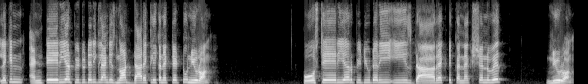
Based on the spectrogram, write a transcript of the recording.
लेकिन anterior pituitary gland is not directly connected to neuron posterior pituitary is direct connection with neuron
